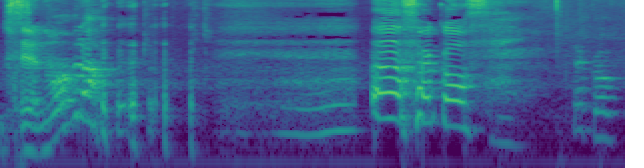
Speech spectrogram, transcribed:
Den var bra. Uh, fuck off. Fuck off.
